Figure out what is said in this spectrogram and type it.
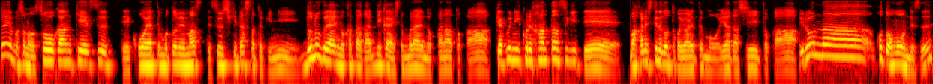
例えばその相関係数ってこうやって求めますって数式出したときに、どのぐらいの方が理解してもらえるのかなとか、逆にこれ簡単すぎて、バカにしてるのとか言われても嫌だしとか、いろんなこと思うんです。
